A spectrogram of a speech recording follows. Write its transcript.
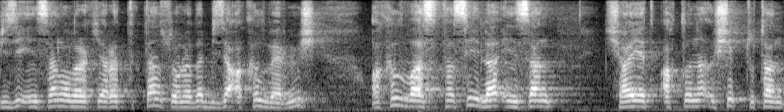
bizi insan olarak yarattıktan sonra da bize akıl vermiş. Akıl vasıtasıyla insan şayet aklına ışık tutan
